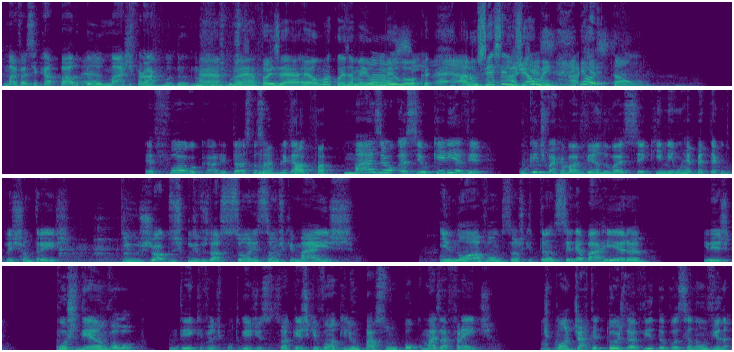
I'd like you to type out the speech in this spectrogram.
Mas vai ser capado pelo mais fraco do. É, é, pois é, é uma coisa meio, Não, meio sim, louca. é, a não ser se a eles que- realmente. A eu- questão. É fogo, cara. Então é uma situação É, complicada. fa- fa- Mas eu, assim, eu queria ver. O que a gente vai acabar vendo vai ser que nem um repeteco do PlayStation 3. Que os jogos exclusivos da Sony são os que mais inovam, são os que transcendem a barreira. Eles push the envelope. Não tem equivalente em português disso. São aqueles que vão aquele um passo um pouco mais à frente. Tipo Uncharted 2 da vida. Você não viu. na-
